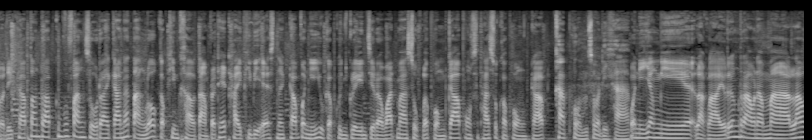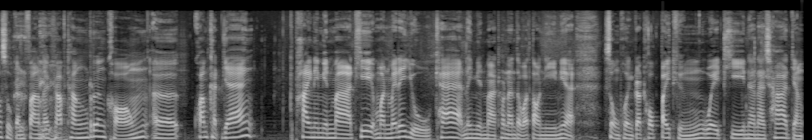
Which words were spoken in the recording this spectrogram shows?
สวัสดีครับ ต้อนรับคุณผู้ฟังสู่รายการหน้าต่างโลกกับทีมข่าวต่างประเทศไทย PBS นะครับ วันนี้อยู่กับคุณกรีนจิรวัตรมาสุขและผมก้าวพงศธรสุขพงศ์ครับ ครับผม สวัสดีครับ วันนี้ยังมีหลากหลายเรื่องราวนำมาเล่าสู่กันฟังนะครับ ทั้งเรื่องของเออความขัดแย้ง ภายในเมียนมาที่มันไม่ได้อยู่แค่ในเมียนมาเท่านั้นแต่ว่าตอนนี้เนี่ยส่งผลกระทบไปถึงเวทีนานาชาติอย่าง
